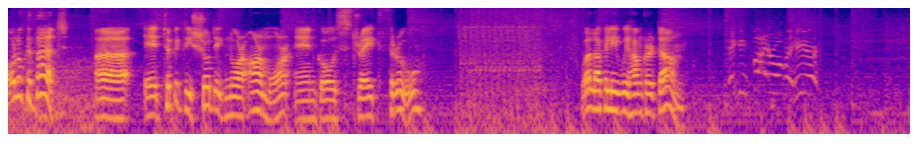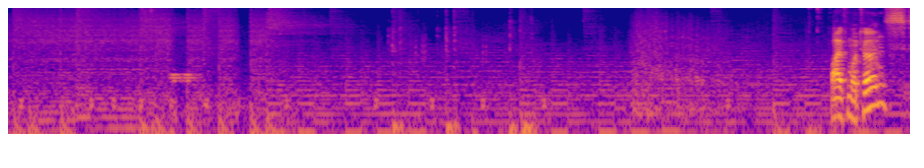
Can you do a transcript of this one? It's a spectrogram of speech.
Oh, look at that. Uh, it typically should ignore armor and go straight through. Well, luckily we hunkered down. Five more turns.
